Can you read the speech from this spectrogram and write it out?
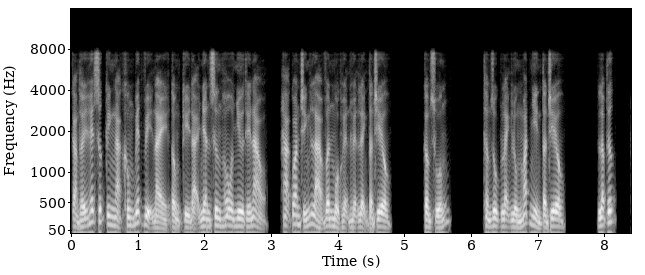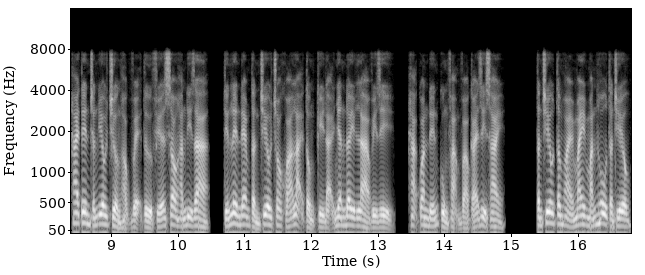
cảm thấy hết sức kinh ngạc không biết vị này tổng kỳ đại nhân xưng hô như thế nào, hạ quan chính là vân một huyện huyện lệnh tần chiêu. Cầm xuống. Thẩm dục lạnh lùng mắt nhìn tần chiêu. Lập tức, hai tên trấn yêu trường học vệ từ phía sau hắn đi ra, tiến lên đem tần chiêu cho khóa lại tổng kỳ đại nhân đây là vì gì, hạ quan đến cùng phạm vào cái gì sai. Tần chiêu tâm hoài may mắn hô tần chiêu,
